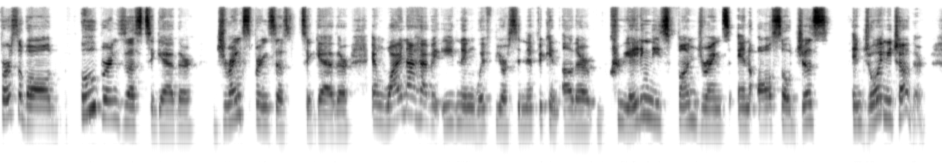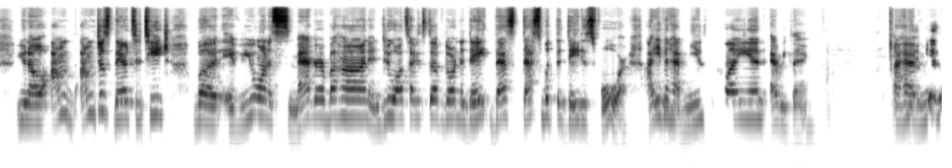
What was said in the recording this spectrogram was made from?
first of all, food brings us together. Drinks brings us together. And why not have an evening with your significant other, creating these fun drinks and also just enjoying each other. You know, I'm I'm just there to teach, but if you want to smack her behind and do all types of stuff during the date, that's that's what the date is for. I even have music playing, everything. I have Yeah. music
